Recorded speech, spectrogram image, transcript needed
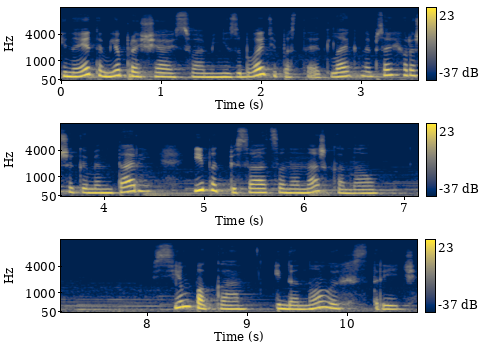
И на этом я прощаюсь с вами. Не забывайте поставить лайк, написать хороший комментарий и подписаться на наш канал. Всем пока и до новых встреч!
